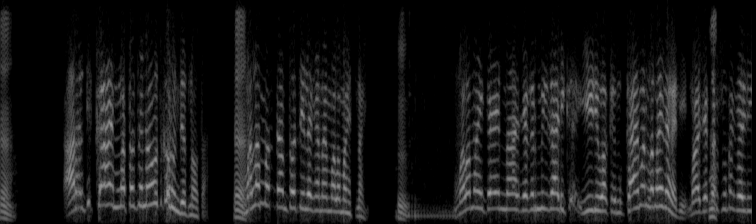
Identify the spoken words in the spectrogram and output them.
हं, अरे ती काय मताचं नावच काढून देत नव्हता हं, मला मतदान तो दिलं का नाही मला माहीत नाही हं. मला माहीत आहे माझ्याकडे मी गाडी ईडी वाकडी काय म्हणलं माहिती आहे का ती माझ्याकडे. सुद्धा घरी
